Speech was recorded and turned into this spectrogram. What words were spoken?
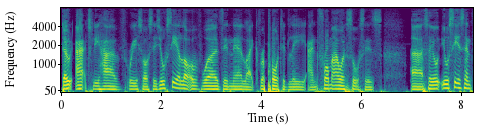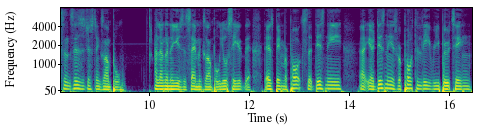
don't actually have resources. You'll see a lot of words in there like reportedly and from our sources. Uh, so you'll, you'll see a sentence, this is just an example, and I'm going to use the same example. You'll see that there's been reports that Disney, uh, you know, Disney is reportedly rebooting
